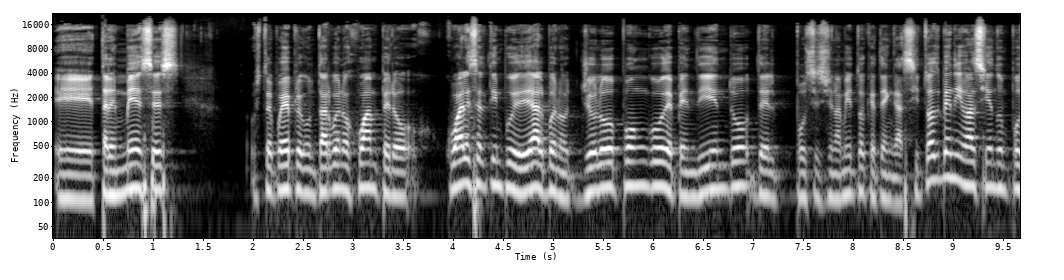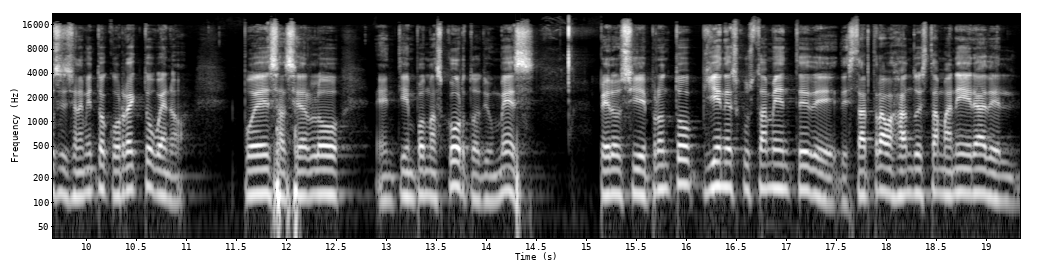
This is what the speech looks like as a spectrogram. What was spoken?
eh, tres meses. Usted puede preguntar, bueno, Juan, pero ¿Cuál es el tiempo ideal? Bueno, yo lo pongo dependiendo del posicionamiento que tengas. Si tú has venido haciendo un posicionamiento correcto, bueno, puedes hacerlo en tiempos más cortos, de un mes. Pero si de pronto vienes justamente de, estar trabajando de esta manera, del,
